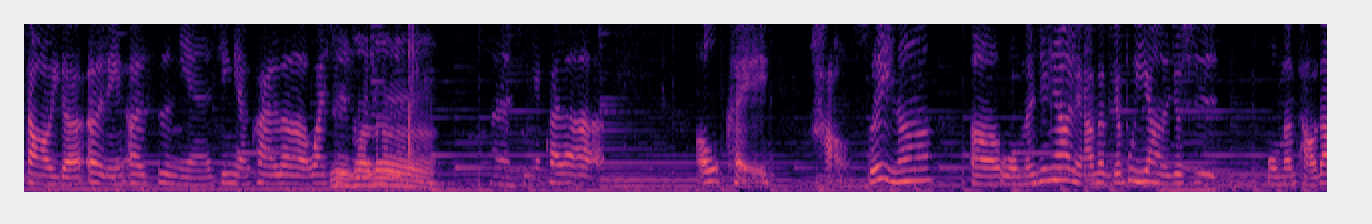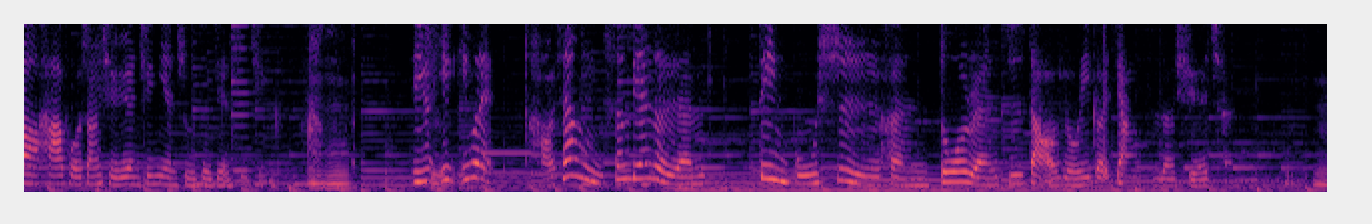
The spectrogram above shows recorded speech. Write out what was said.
道一个二零二四年新年快乐，万事如意。嗯，新年快乐。OK，好，所以呢，呃，我们今天要聊的比较不一样的，就是我们跑到哈佛商学院去念书这件事情。嗯。因因因为好像身边的人并不是很多人知道有一个这样子的学程，嗯，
